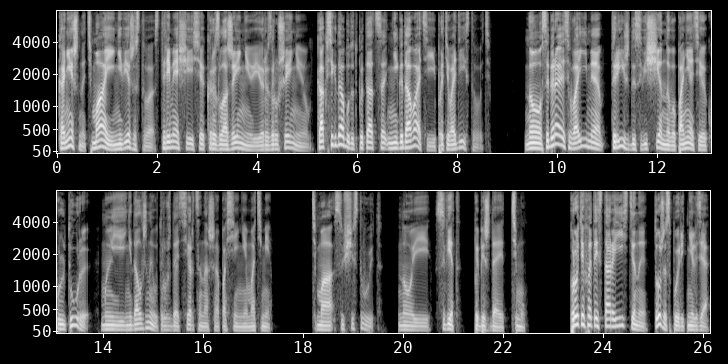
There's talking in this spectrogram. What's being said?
Конечно, тьма и невежество, стремящиеся к разложению и разрушению, как всегда будут пытаться негодовать и противодействовать. Но, собираясь во имя трижды священного понятия культуры, мы и не должны утруждать сердце наше опасением о тьме. Тьма существует, но и свет побеждает тьму. Против этой старой истины тоже спорить нельзя.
